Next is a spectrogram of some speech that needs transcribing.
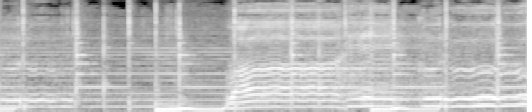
गुरु वाहे गुरु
